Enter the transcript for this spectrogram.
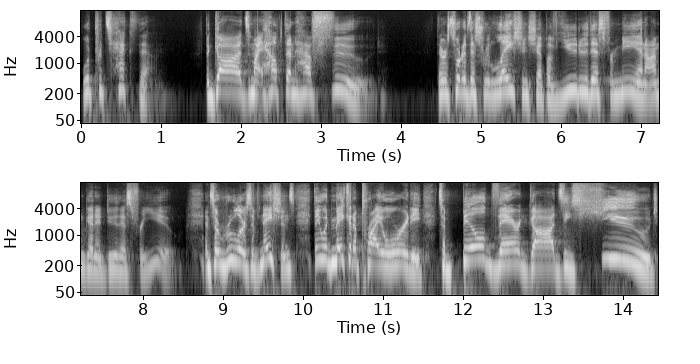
would protect them. The gods might help them have food. There was sort of this relationship of you do this for me and I'm going to do this for you. And so rulers of nations, they would make it a priority to build their gods these huge,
